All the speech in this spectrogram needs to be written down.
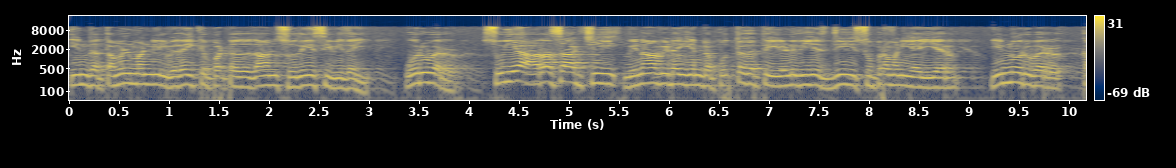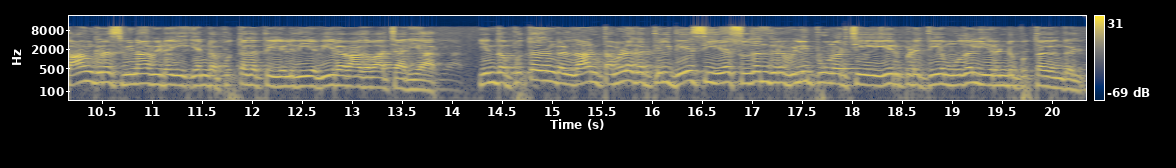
இந்த தமிழ் மண்ணில் விதைக்கப்பட்டதுதான் சுதேசி விதை. ஒருவர் சுய அரசாட்சி வினாவிடை என்ற புத்தகத்தை எழுதிய ஜி. சுப்பிரமணிய ஐயர் இன்னொருவர் காங்கிரஸ் வினாவிடை என்ற புத்தகத்தை எழுதிய வீரராகவாச்சாரியார். இந்த புத்தகங்கள் தான் தமிழகத்தில் தேசிய சுதந்திர விழிப்புணர்ச்சியை ஏற்படுத்திய முதல் இரண்டு புத்தகங்கள்.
